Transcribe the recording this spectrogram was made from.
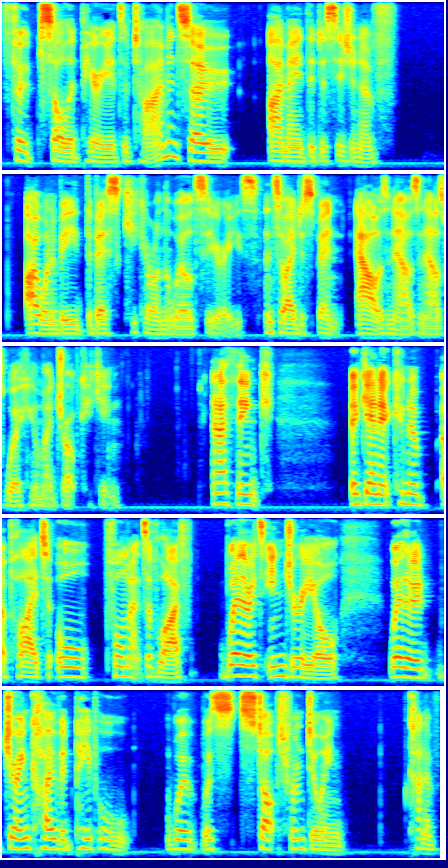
for solid periods of time and so I made the decision of I want to be the best kicker on the World Series. And so I just spent hours and hours and hours working on my drop kicking. And I think, again, it can a- apply to all formats of life, whether it's injury or whether during COVID people were was stopped from doing kind of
